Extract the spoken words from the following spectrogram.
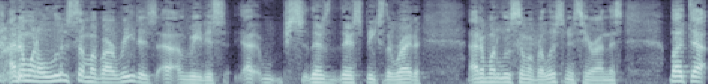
I don't want to lose some of our readers. Uh, readers, uh, there's there speaks the writer. I don't want to lose some of our listeners here on this, but uh,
